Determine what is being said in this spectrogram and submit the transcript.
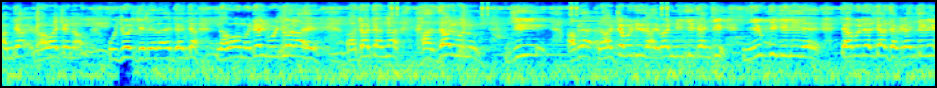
आमच्या गावाचे नाव उज्ज्वल केलेलं आहे. त्यांच्या नावामध्येच उज्ज्वल आहे. आता त्यांना खासदार म्हणून जी आपल्या राष्ट्रपती साहेबांनी जी त्यांची नियुक्ती केलेली आहे त्याबद्दल त्या सगळ्यांचे मी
